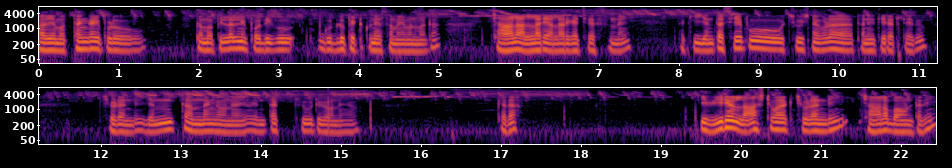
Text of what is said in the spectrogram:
అవి మొత్తంగా ఇప్పుడు తమ పిల్లల్ని పొదిగు గుడ్లు పెట్టుకునే సమయం అనమాట చాలా అల్లరి అల్లరిగా చేస్తున్నాయి. నాకు ఎంతసేపు చూసినా కూడా తనివి తీరట్లేదు. చూడండి ఎంత అందంగా ఉన్నాయో ఎంత క్యూట్గా ఉన్నాయో. కదా? ఈ వీడియో లాస్ట్ వరకు చూడండి చాలా బాగుంటుంది.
